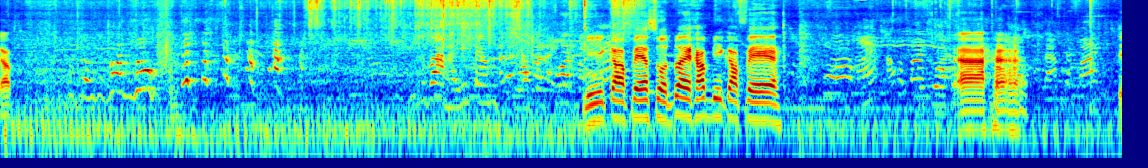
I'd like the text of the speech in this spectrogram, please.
ครับ คลอดลูกบ้านไหนที่แมีกาแฟสดด้วยครับ มีกาแฟ อ่าเจ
